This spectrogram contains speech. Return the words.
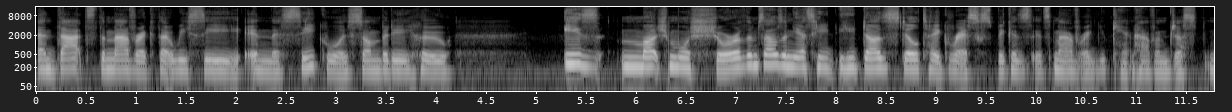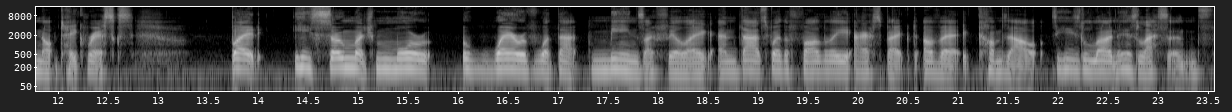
And that's the Maverick that we see in this sequel is somebody who is much more sure of themselves and yes he he does still take risks because it's maverick you can't have him just not take risks but he's so much more aware of what that means i feel like and that's where the fatherly aspect of it comes out. He's learned his lessons.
